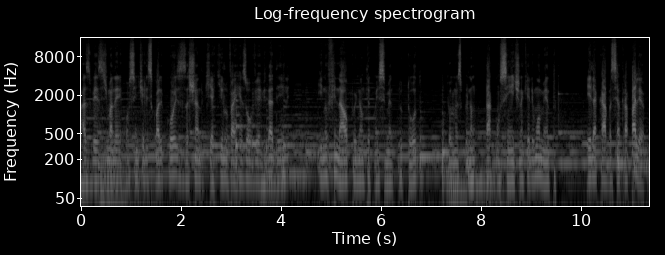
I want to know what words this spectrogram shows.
às vezes de maneira inconsciente ele escolhe coisas achando que aquilo vai resolver a vida dele e no final, por não ter conhecimento do todo, pelo menos por não estar consciente naquele momento, ele acaba se atrapalhando.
